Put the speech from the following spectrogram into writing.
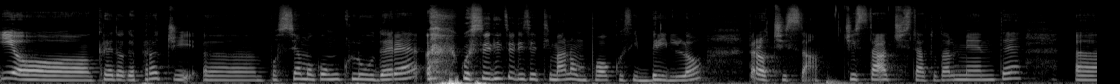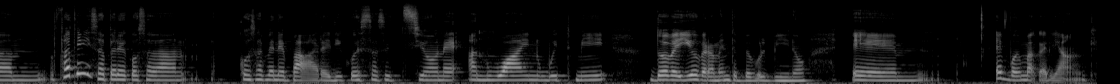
Io credo che per oggi uh, possiamo concludere questo inizio di settimana un po' così brillo, però ci sta, ci sta, ci sta totalmente. Um, fatemi sapere cosa cosa ve ne pare di questa sezione Unwine with Me dove io veramente bevo il vino e, ehm, e voi magari anche.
